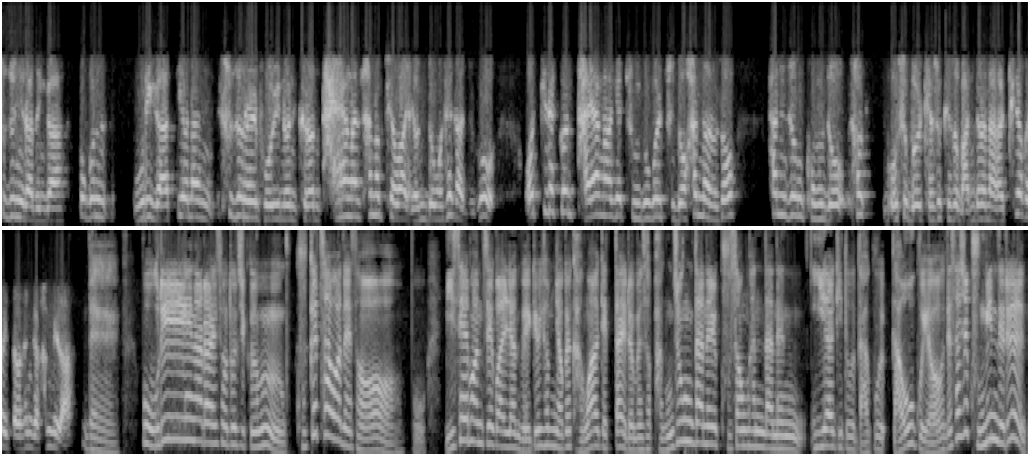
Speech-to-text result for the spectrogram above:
수준이라든가 혹은 우리가 뛰어난 수준을 보이는 그런 다양한 산업체와 연동을 해가지고 어찌됐건 다양하게 중국을 주도하면서 한중 공조 현- 모습을 계속해서 만들어 나갈 필요가 있다고 생각합니다. 네. 뭐 우리나라에서도 지금 국회 차원에서 뭐 미세먼지 관련 외교 협력을 강화하겠다 이러면서 방중단을 구성한다는 이야기도 나고 나오고요. 근데 사실 국민들은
